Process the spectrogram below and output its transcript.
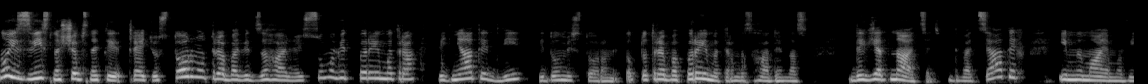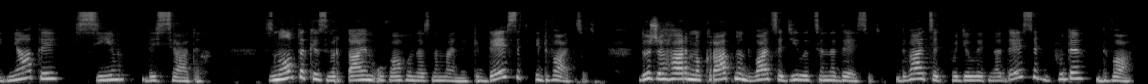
Ну і, звісно, щоб знайти третю сторону, треба від загальної суми від периметра відняти дві відомі сторони. Тобто треба периметр, ми згадуємо, у нас 19 двадцятих, і ми маємо відняти 7 десятих. Знов таки звертаємо увагу на знаменники 10 і 20. Дуже гарно кратно 20 ділиться на 10. 20 поділити на 10 буде 2.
